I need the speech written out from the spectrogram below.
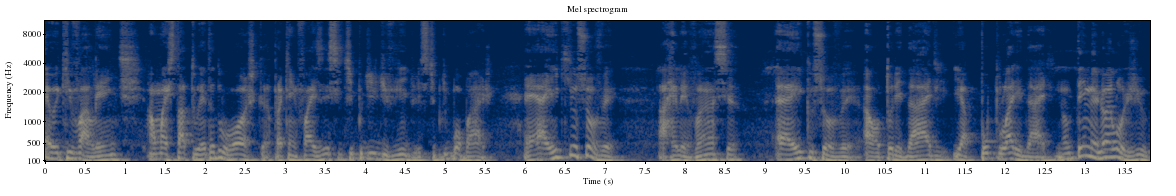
é o equivalente a uma estatueta do Oscar para quem faz esse tipo de, de vídeo, esse tipo de bobagem. É aí que o senhor vê a relevância, é aí que o senhor vê a autoridade e a popularidade. Não tem melhor elogio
